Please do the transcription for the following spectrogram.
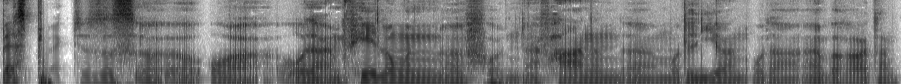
Best Practices äh, oder, oder Empfehlungen äh, von erfahrenen äh, Modellieren oder äh, Beratern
